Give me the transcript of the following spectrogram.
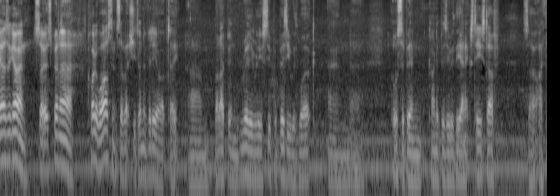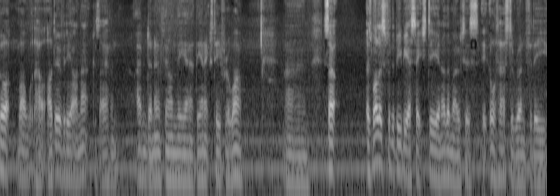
how's it going? So it's been a quite a while since I've actually done a video update, um, but I've been really, really super busy with work and uh, also been kind of busy with the NXT stuff. So I thought, well, what the hell? I'll do a video on that because I haven't I haven't done anything on the uh, the NXT for a while. Um, so as well as for the BBS HD and other motors, it also has to run for the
